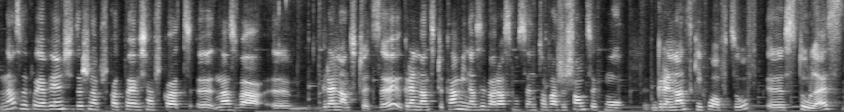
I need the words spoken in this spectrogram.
nazwy pojawiają się też na przykład, pojawia się na przykład y, nazwa y, Grenlandczycy. Grenlandczykami nazywa Rasmussen towarzyszących mu grenlandzkich łowców Stules.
